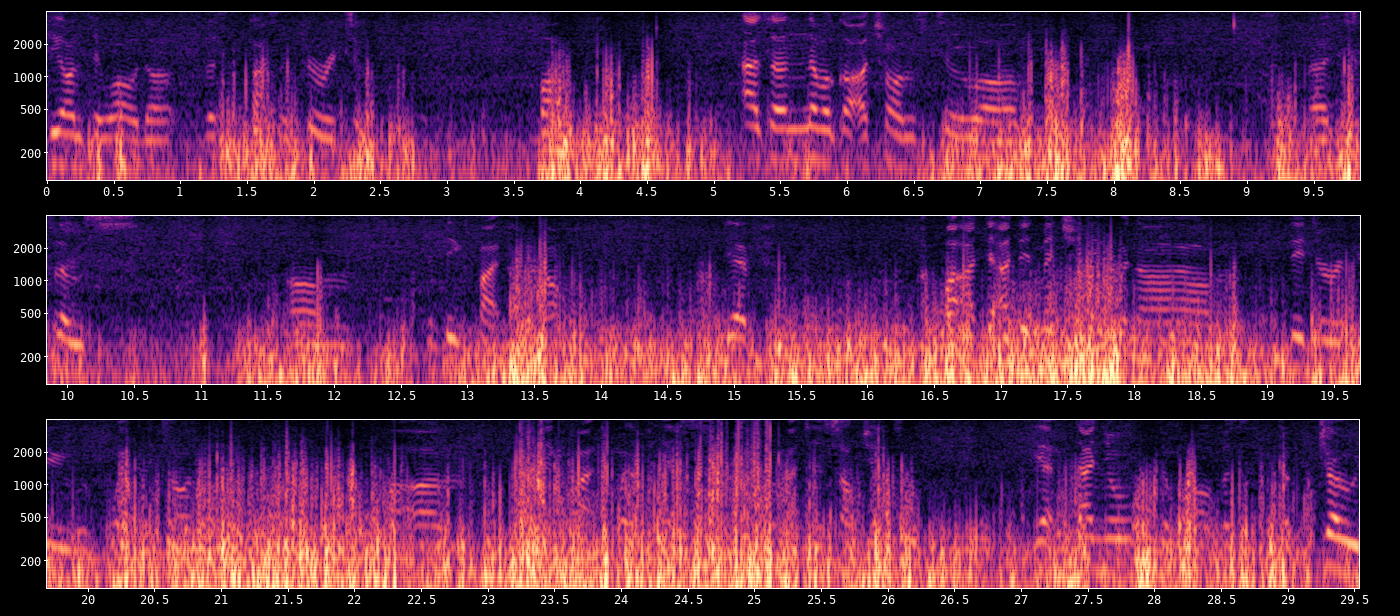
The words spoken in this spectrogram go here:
Deontay Wilder versus Tyson Fury too. But as I never got a chance to um, uh, disclose um, the big fight coming up. Yep. But I did, I did mention it when I did the review with Wayne Alexander. But um, the big fight coming up, yes, going back to the subject. Yep, Daniel Dubois versus D- Joe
